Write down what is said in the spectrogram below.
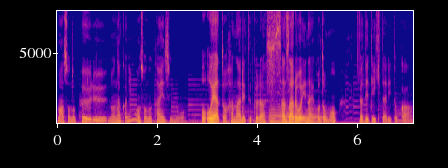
まあそのプールの中にもその胎児のお親と離れて暮らさざるを得ない子供が出てきたりとか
